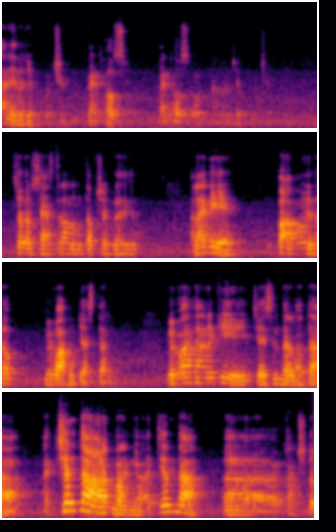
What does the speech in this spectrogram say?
అని ఏదో చెప్పుకొచ్చాడు. పెంట్ హౌస్ పెంట్ హౌస్లో ఉంటున్నాను. సో మరి శాస్త్రం తప్పు చెప్పలేదు కదా. అలాగే పాపం ఏదో వివాహం చేస్తారు. వివాహానికి చేసిన తర్వాత అత్యంత ఆడంబరంగా అత్యంత ఖర్చుతో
